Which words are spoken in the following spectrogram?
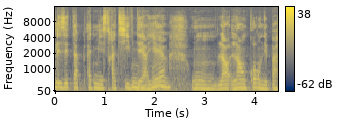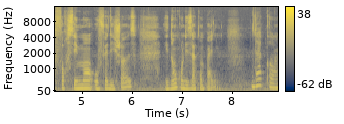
les étapes administratives Mhm. derrière, où on- là, là encore, on n'est pas forcément au fait des choses, et donc on les accompagne. D'accord.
